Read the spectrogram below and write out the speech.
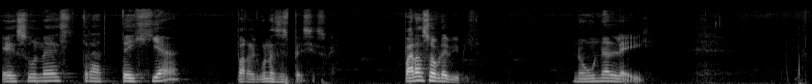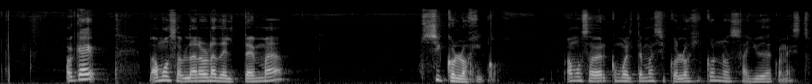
es una estrategia para algunas especies, Para sobrevivir. No una ley. Ok, vamos a hablar ahora del tema psicológico. Vamos a ver cómo el tema psicológico nos ayuda con esto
